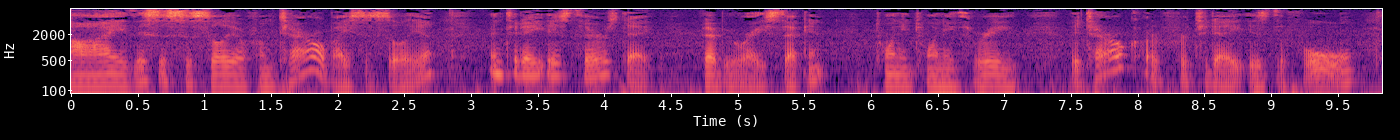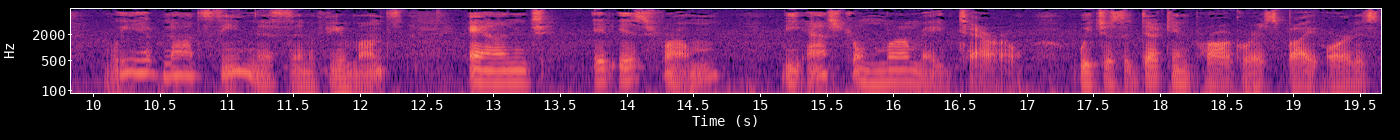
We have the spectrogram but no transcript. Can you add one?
Hi, this is Cecilia from Tarot by Cecilia, and today is Thursday, February 2nd, 2023. The tarot card for today is the Fool. We have not seen this in a few months, and it is from the Astral Mermaid Tarot, which is a deck in progress by artist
